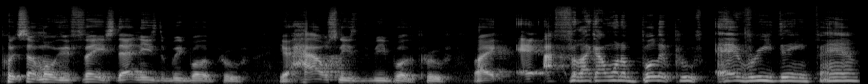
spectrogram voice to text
put something over your face that needs to be bulletproof. Your house needs to be bulletproof. Like eh, I feel like I want to bulletproof everything, fam.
